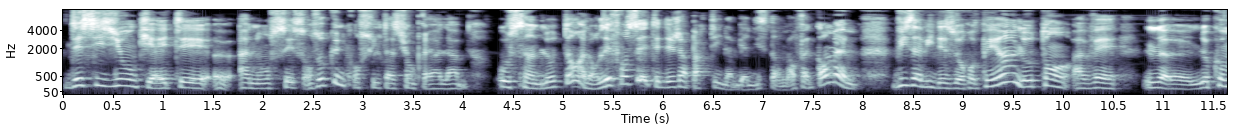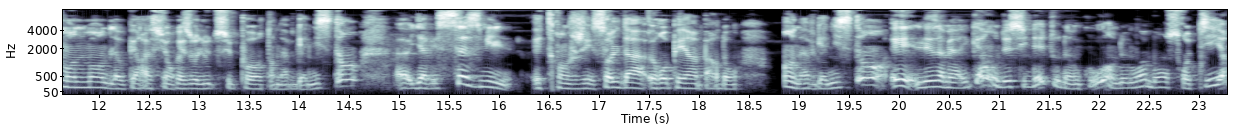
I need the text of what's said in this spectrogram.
décision qui a été euh, annoncée sans aucune consultation préalable au sein de l'OTAN. Alors les Français étaient déjà partis d'Afghanistan, mais en fait quand même, vis-à-vis des Européens, l'OTAN avait le, le, commandement de l'opération Resolute Support en Afghanistan. Euh, il y avait 16 000 étrangers, soldats européens, pardon, en Afghanistan et les Américains ont décidé tout d'un coup, en deux mois, bon, on se retire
